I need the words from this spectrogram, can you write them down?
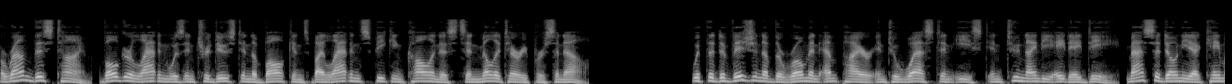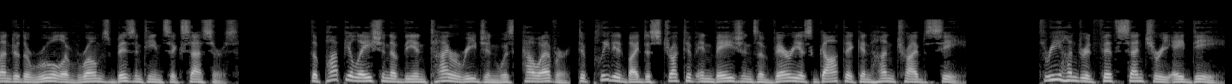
Around this time, Vulgar Latin was introduced in the Balkans by Latin-speaking colonists and military personnel. With the division of the Roman Empire into West and East in 298 AD, Macedonia came under the rule of Rome's Byzantine successors. The population of the entire region was, however, depleted by destructive invasions of various Gothic and Hun tribes c. 305th century AD.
